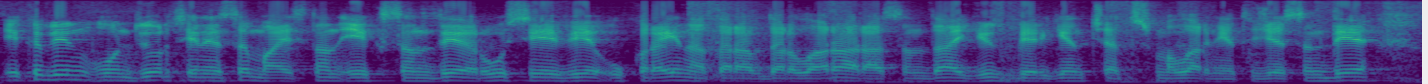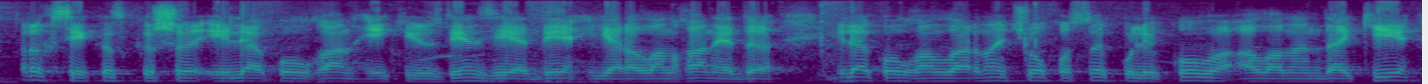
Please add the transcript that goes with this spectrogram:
2014 сенесі майысының эксінде Русия ве Украина тарафдарлары арасында yüz берген чатышмалар нәтижесінде 48 кіші елек олған 200-ден зияде яраланған еді. Елек олғанларының чоқысы Куликова аланындаки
